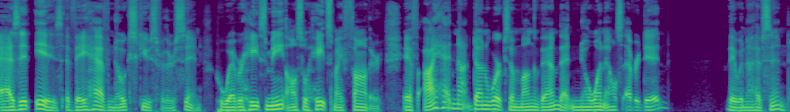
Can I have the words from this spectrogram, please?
as it is, they have no excuse for their sin. Whoever hates me also hates my Father. If I had not done works among them that no one else ever did, they would not have sinned.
